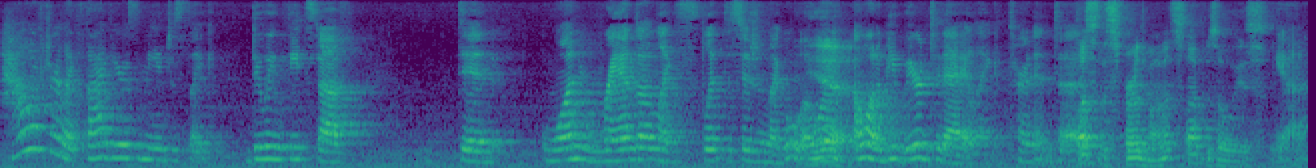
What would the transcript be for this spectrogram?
how after like five years of me just like doing feet stuff did one random like split decision like, oh, I want Yeah. I want to be weird today, like turn into plus the spur of the moment stuff is always yeah.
